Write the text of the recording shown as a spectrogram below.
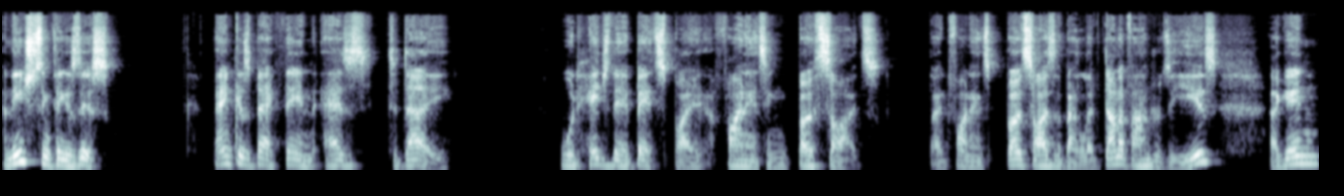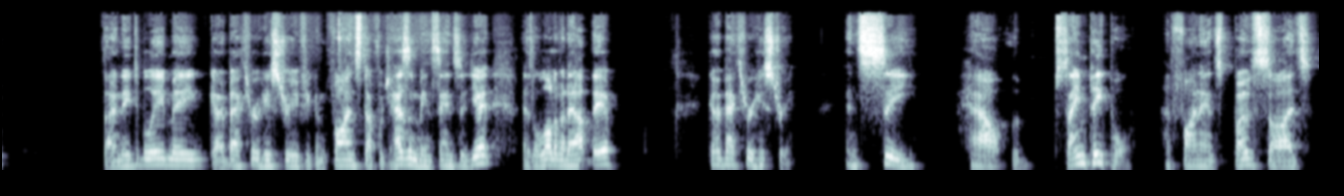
And the interesting thing is this bankers back then, as today, would hedge their bets by financing both sides. They'd finance both sides of the battle. They've done it for hundreds of years. Again, don't need to believe me. Go back through history. If you can find stuff which hasn't been censored yet, there's a lot of it out there. Go back through history and see how the same people have financed both sides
